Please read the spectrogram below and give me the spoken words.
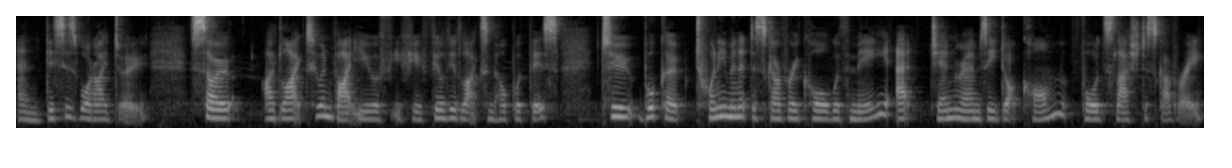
and this is what I do. So I'd like to invite you, if, if you feel you'd like some help with this, to book a 20 minute discovery call with me at jenramsey.com forward slash discovery.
